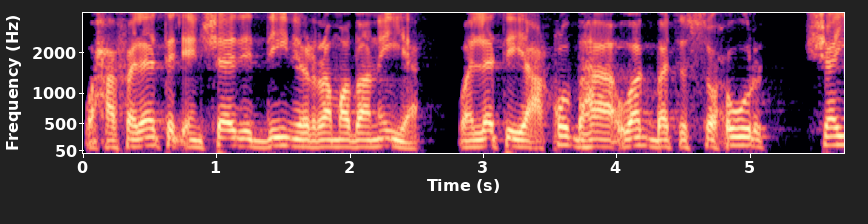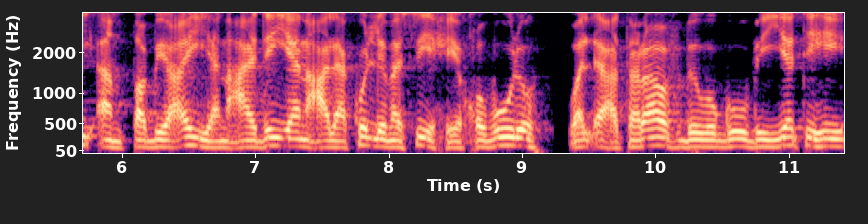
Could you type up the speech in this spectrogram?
وحفلات الإنشاد الديني الرمضانية والتي يعقبها وجبة السحور شيئا طبيعيا عاديا على كل مسيحي قبوله والاعتراف بوجوبيته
